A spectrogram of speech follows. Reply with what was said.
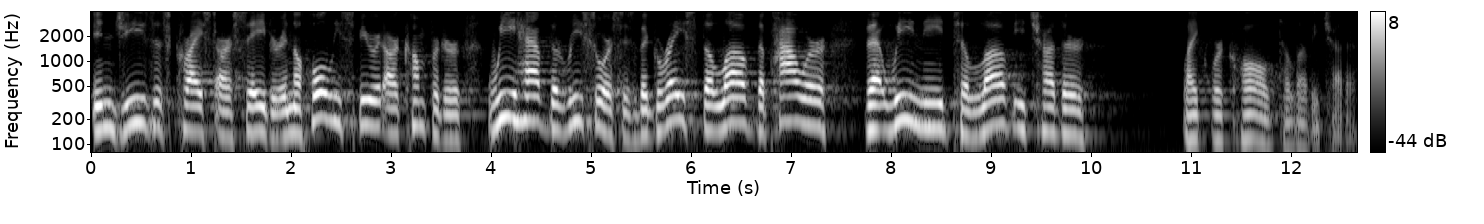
in Jesus Christ our Savior, in the Holy Spirit our Comforter, we have the resources, the grace, the love, the power that we need to love each other like we're called to love each other.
